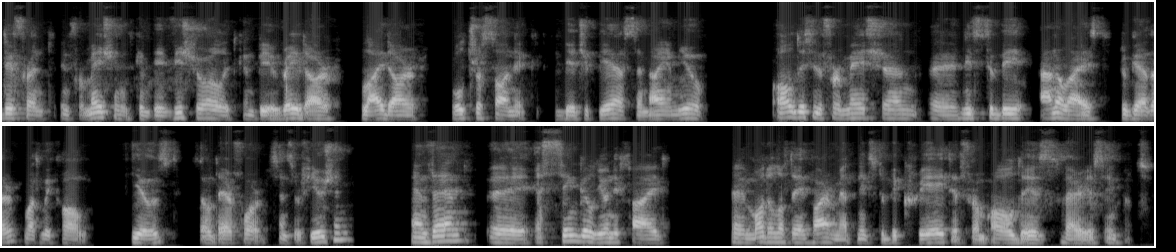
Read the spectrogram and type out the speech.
different information. It can be visual, it can be radar, LiDAR, ultrasonic, it can be a GPS and IMU. All this information uh, needs to be analyzed together, what we call fused, so therefore sensor fusion. And then uh, a single unified a model of the environment needs to be created from all these various inputs.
